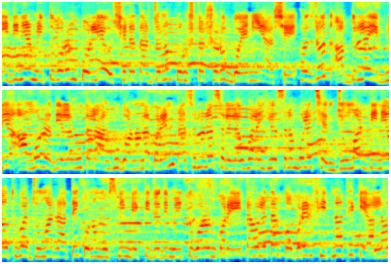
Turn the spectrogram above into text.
এই দিনের মৃত্যুবরণ করলেও সেটা তার জন্য পুরস্কার স্বরূপ বয়ে নিয়ে আসে। হজরত আবদুল্লাহ ইবনে আমর রাদি আল্লাহ তালা আনহু বর্ণনা করেন রাসুল্লাহ সাল্লাহু আলহিহাস্লাম বলেছেন, জুমার দিনে অথবা জুমার রাতে কোনো মুসলিম ব্যক্তি যদি মৃত্যুবরণ করে, তাহলে তার কবরের ফিতনা থেকে আল্লাহ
